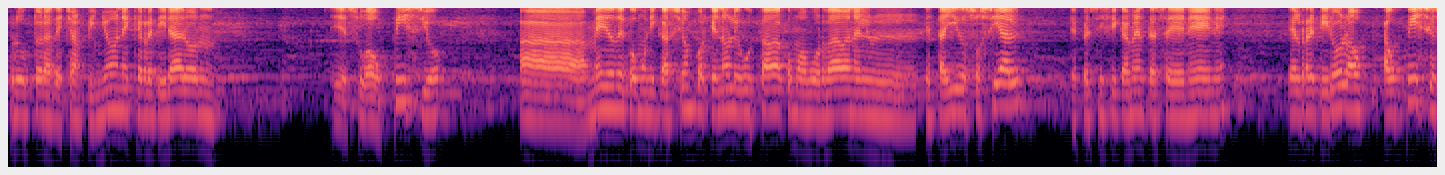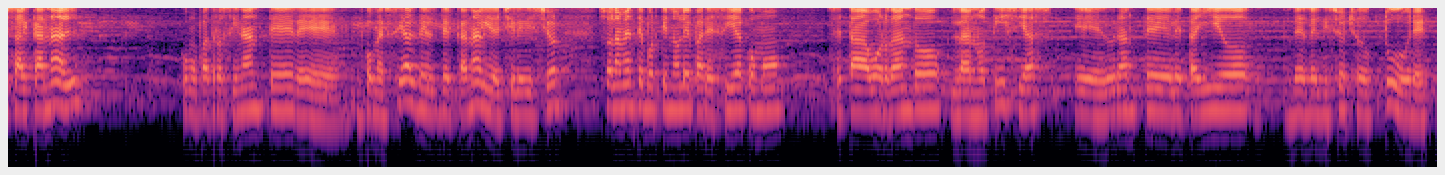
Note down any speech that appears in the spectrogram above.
productoras de champiñones que retiraron su auspicio a medios de comunicación porque no le gustaba cómo abordaban el estallido social específicamente a CNN, él retiró los auspicios al canal como patrocinante de, comercial del, canal y de televisión solamente porque no le parecía como se estaba abordando las noticias eh, durante el estallido desde el 18 de octubre,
